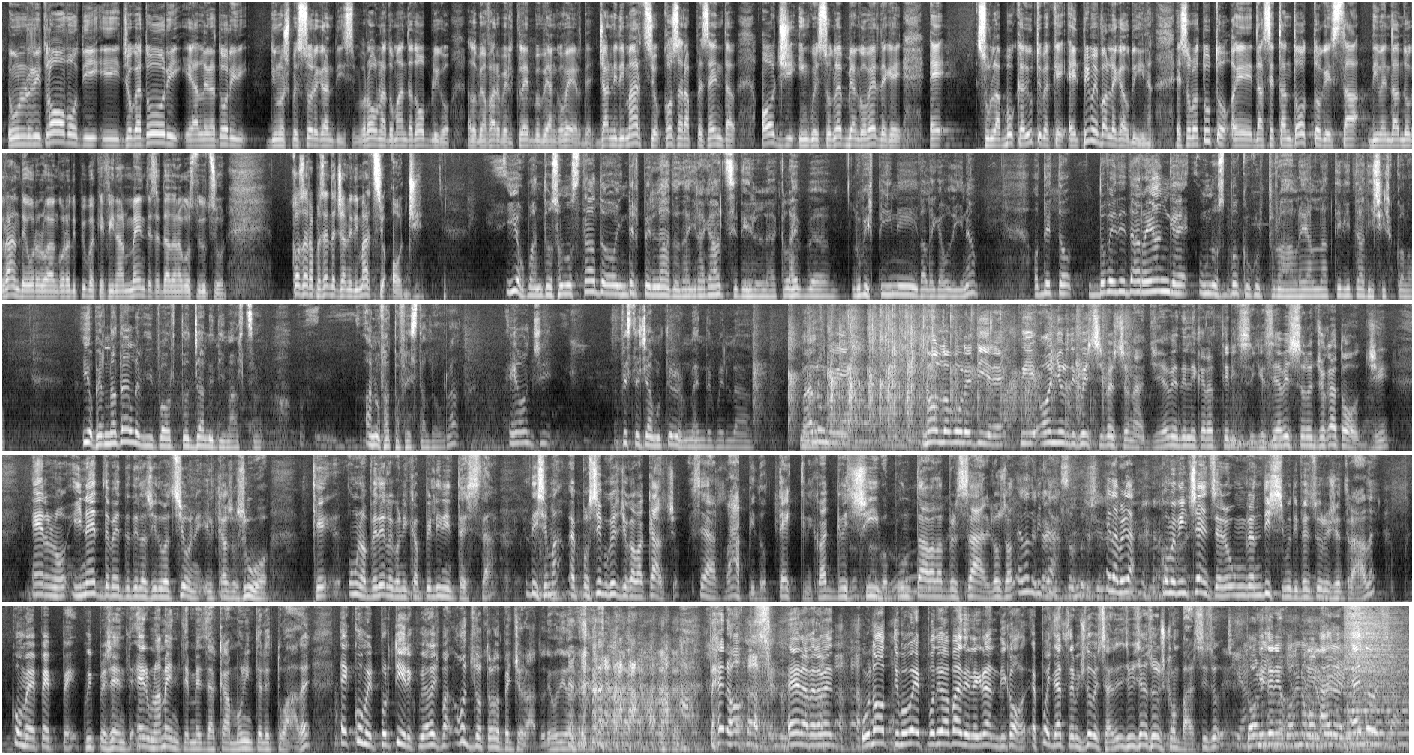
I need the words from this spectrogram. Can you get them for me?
un ritrovo di giocatori e allenatori di uno spessore grandissimo, però una domanda d'obbligo la dobbiamo fare per il club biancoverde. Gianni Di Marzio cosa rappresenta oggi in questo club biancoverde che è sulla bocca di tutti perché è il primo in Valle Caudina e soprattutto è dal 78 che sta diventando grande e ora lo è ancora di più perché finalmente si è data una Costituzione. Cosa rappresenta Gianni Di Marzio oggi? Io quando sono stato interpellato dai ragazzi del club Lupirpini Valle Caudina ho detto dovete dare anche uno sbocco culturale all'attività di circolo. Io per Natale vi porto Gianni Di Marzio. Hanno fatto festa allora e oggi festeggiamo ulteriormente quella... Ma lui non lo vuole dire, qui ognuno di questi personaggi. Aveva delle caratteristiche, se avessero giocato oggi erano i Nedved della situazione, il caso suo che uno a vederlo con i cappellini in testa dice ma è possibile che giocava a calcio? Questo era rapido, tecnico, aggressivo puntava l'avversario lo so, è la verità è la verità. Come Vincenzo era un grandissimo difensore centrale come Peppe qui presente era una mente in mezzo al campo, un intellettuale, e come il portiere qui alle spalle, oggi l'ho trovato peggiorato, devo dire la verità. Però era veramente un ottimo e poteva fare delle grandi cose. E poi gli altri amici dove stanno? Dicevano sono scomparsi. So, Tonino, Tonino, Tonino, eh, dove stanno?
